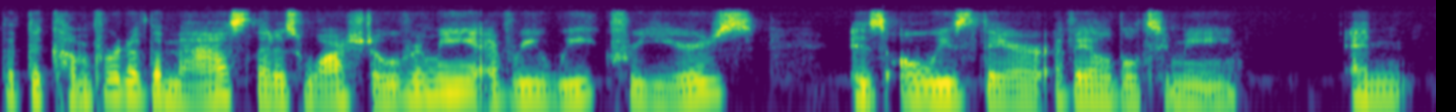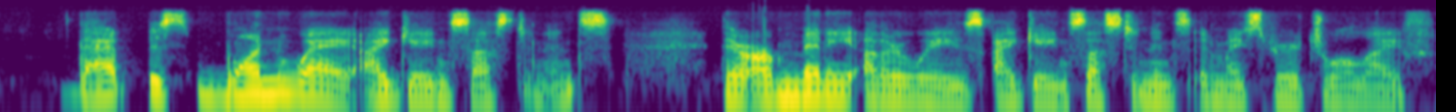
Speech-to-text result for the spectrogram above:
that the comfort of the Mass that has washed over me every week for years is always there available to me. And that is one way I gain sustenance. There are many other ways I gain sustenance in my spiritual life.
